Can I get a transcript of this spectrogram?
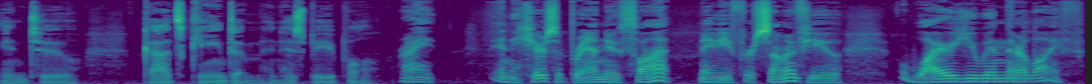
into God's kingdom and his people. Right. And here's a brand new thought, maybe for some of you. Why are you in their life?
